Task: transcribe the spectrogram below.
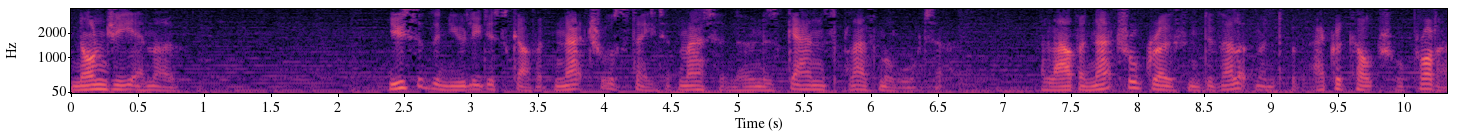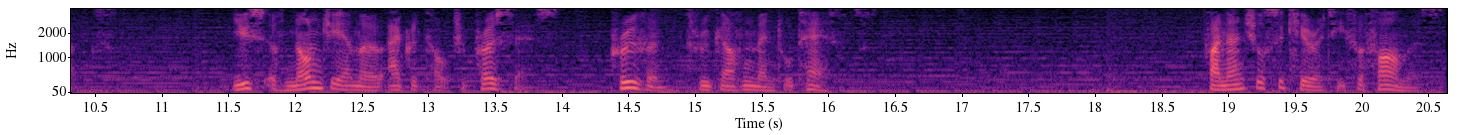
Non-GMO Use of the newly discovered natural state of matter known as GANS plasma water allow the natural growth and development of agricultural products use of non-GMO agriculture process, proven through governmental tests. Financial security for farmers.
